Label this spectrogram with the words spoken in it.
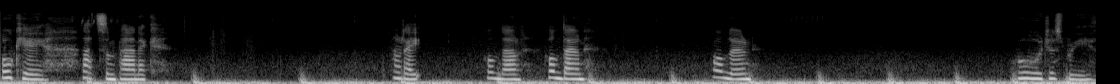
Okay, that's some panic. Alright. Calm down. Calm down. Calm down. Oh, just breathe.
